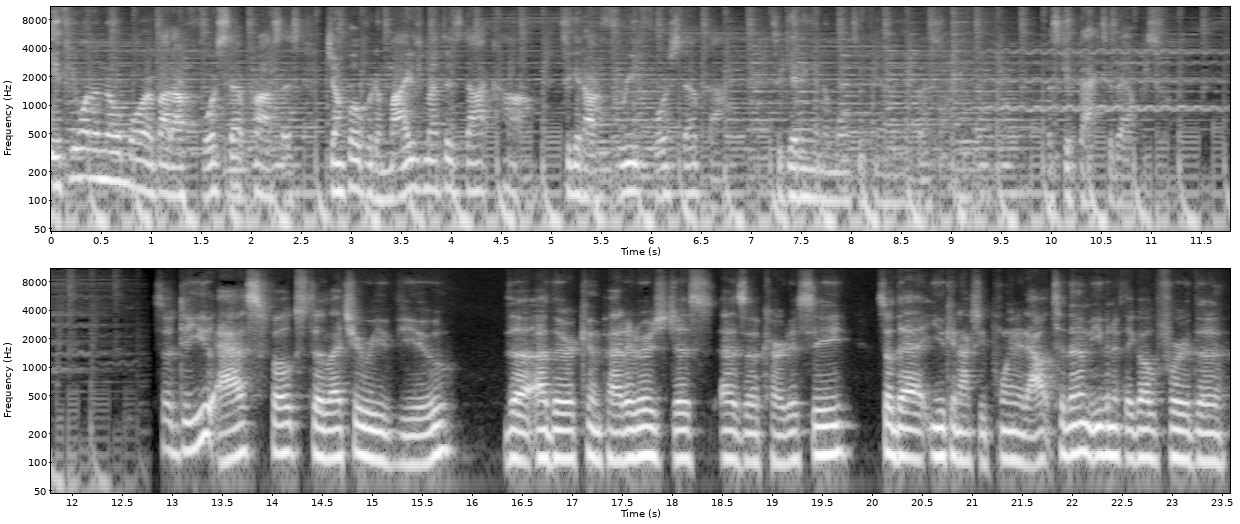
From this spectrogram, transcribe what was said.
If you want to know more about our four step process, jump over to MyersMethods.com to get our free four step guide to getting into multifamily investing. Let's get back to the episode. So, do you ask folks to let you review the other competitors just as a courtesy? so that you can actually point it out to them? Even if they go for the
